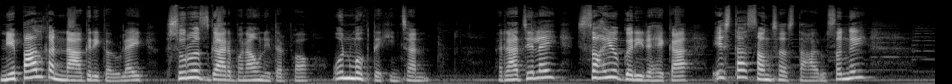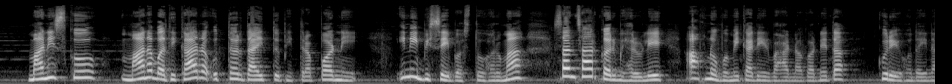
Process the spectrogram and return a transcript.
नेपालका नागरिकहरूलाई स्वरोजगार बनाउनेतर्फ उन्मुख देखिन्छन्। राज्यलाई सहयोग गरिरहेका यस्ता सङ्घ संस्थाहरूसँगै मानिसको मानव अधिकार र उत्तरदायित्वभित्र पर्ने यिनी विषयवस्तुहरूमा सञ्चारकर्मीहरूले आफ्नो भूमिका निर्वाह नगर्ने त कुरै हुँदैन।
